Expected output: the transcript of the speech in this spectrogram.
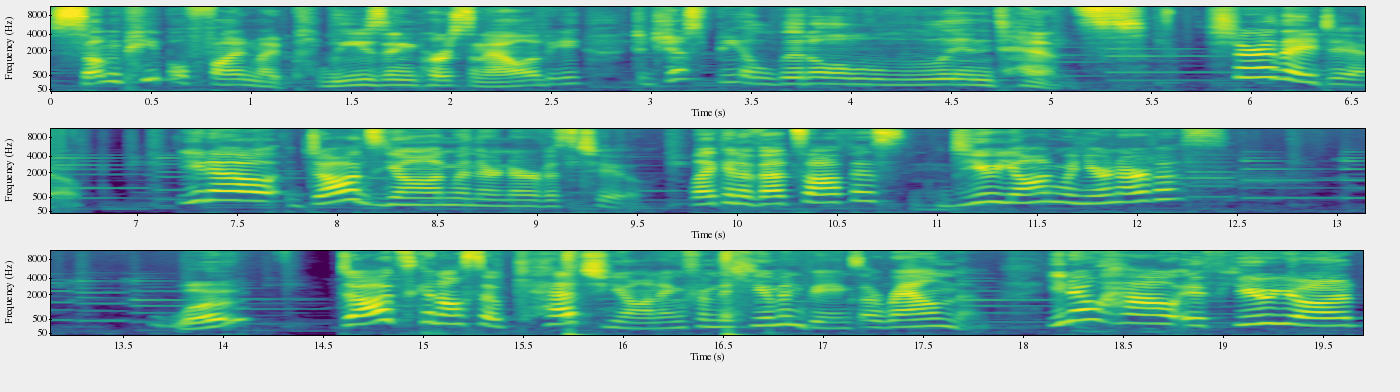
some people find my pleasing personality to just be a little intense. Sure, they do. You know, dogs yawn when they're nervous too. Like in a vet's office, mm-hmm. do you yawn when you're nervous? What? Dogs can also catch yawning from the human beings around them. You know how if you yawn,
